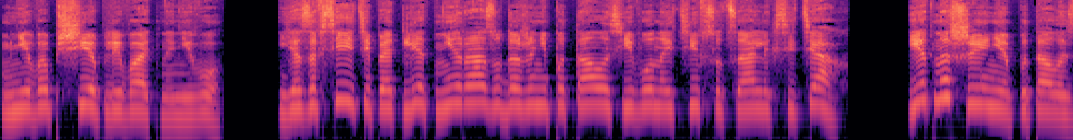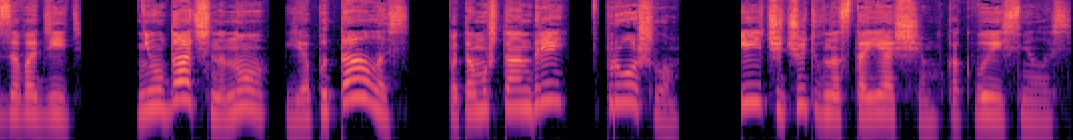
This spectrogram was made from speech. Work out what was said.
Мне вообще плевать на него. Я за все эти пять лет ни разу даже не пыталась его найти в социальных сетях. И отношения пыталась заводить. Неудачно, но я пыталась, потому что Андрей в прошлом и чуть-чуть в настоящем, как выяснилось.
